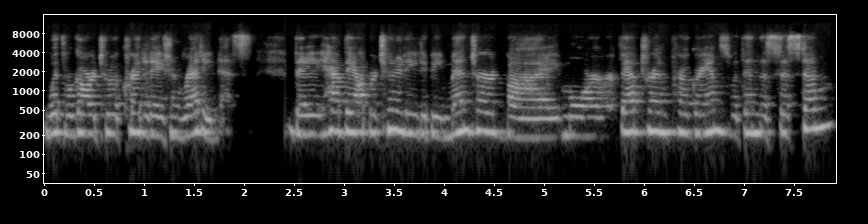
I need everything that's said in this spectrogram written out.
with regard to accreditation readiness. They have the opportunity to be mentored by more veteran programs within the system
